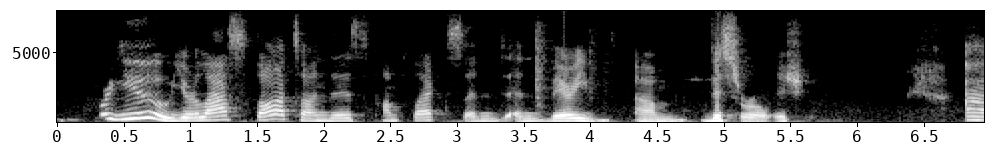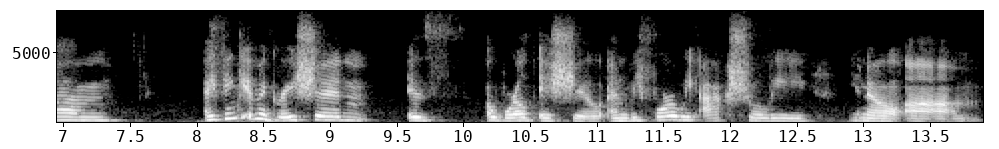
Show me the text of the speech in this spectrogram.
for you, your last thoughts on this complex and, and very um, visceral issue. Um, I think immigration is a world issue. And before we actually, you know, um,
